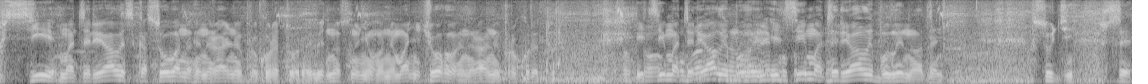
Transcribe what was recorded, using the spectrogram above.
Всі матеріали скасовано Генеральною прокуратурою. Відносно нього нема нічого Генеральної прокуратури. І Тобто ці матеріали були, і ці матеріали були надані. В суді. Все.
